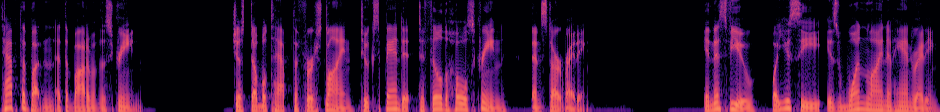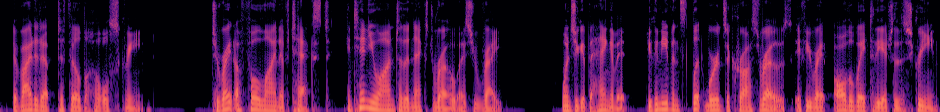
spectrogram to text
tap the button at the bottom of the screen. Just double tap the first line to expand it to fill the whole screen, then start writing. In this view, what you see is one line of handwriting divided up to fill the whole screen. To write a full line of text, continue on to the next row as you write. Once you get the hang of it, you can even split words across rows if you write all the way to the edge of the screen.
